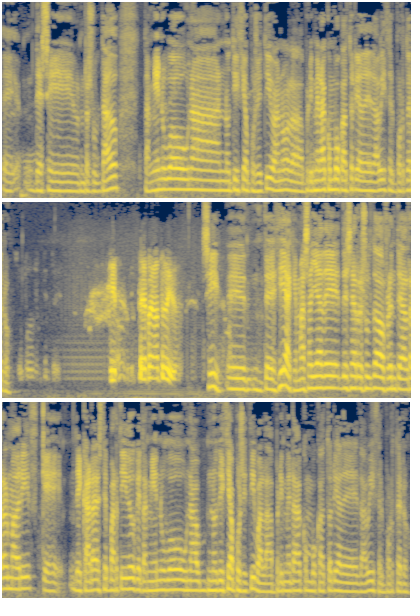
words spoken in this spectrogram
eh, de ese resultado, también hubo una noticia positiva, ¿no? La primera convocatoria de David, el portero. Sí, pero, pero no te oído. Sí, eh, te decía que más allá de, de, ese resultado frente al Real Madrid, que de cara a este partido, que también hubo una noticia positiva, la primera convocatoria de David, el portero.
